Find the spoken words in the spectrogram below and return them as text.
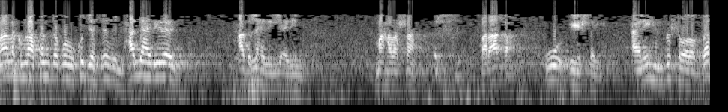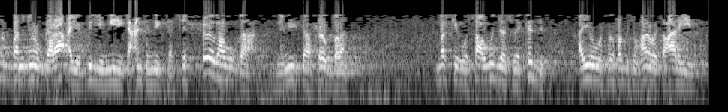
ما لكم لا تمتقون كجس يسلم حد لها لذلك حد لها لذلك ما هذا الشان. فراقه هو إيشي عليهم بشرة ضربا إنه قراع يبدل يمينك عنت ميكتا سحوقها وقراع ميكتا حوق بلان. مركي وصاع وجه سكذب أيوه رب سبحانه وتعالى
